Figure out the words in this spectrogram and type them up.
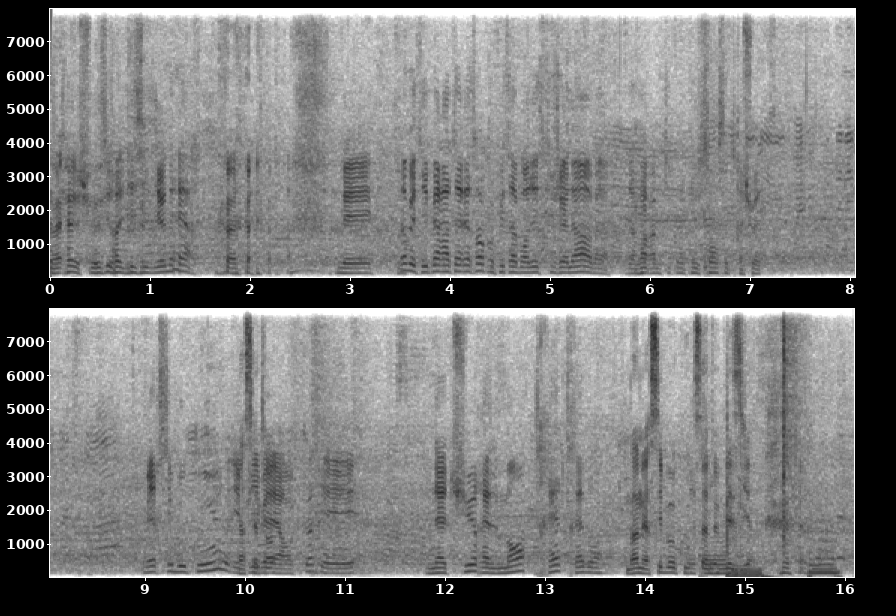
parce que je suis aussi dans le décisionnaire. mais non, mais c'est hyper intéressant qu'on puisse aborder ce sujet-là, voilà, d'avoir un petit contenu son, c'est très chouette. Merci beaucoup. Et Merci puis, à toi. ben, en tout cas, c'est naturellement très très bon. Bah merci beaucoup, ça fait plaisir.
